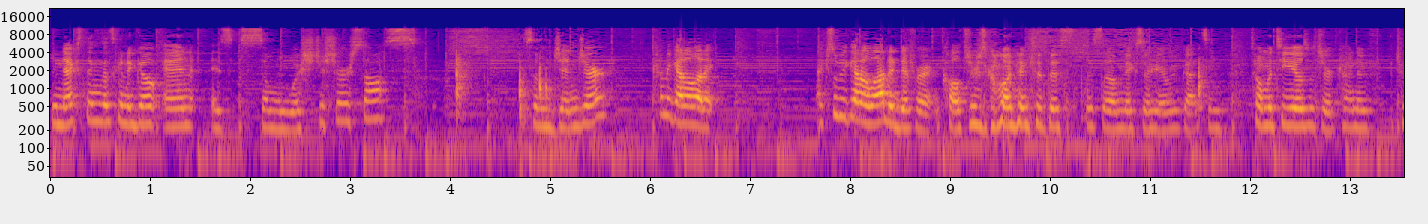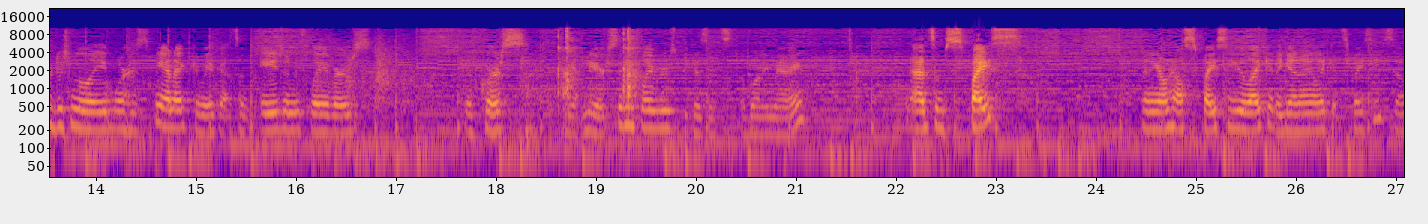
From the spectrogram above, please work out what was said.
the next thing that's gonna go in is some Worcestershire sauce, some ginger. Kind of got a lot of, actually we got a lot of different cultures going into this, this uh, mixer here. We've got some tomatillos, which are kind of traditionally more Hispanic, and we've got some Asian flavors. And of course, we got New York City flavors because it's a Bloody Mary. Add some spice, depending on how spicy you like it. Again, I like it spicy, so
